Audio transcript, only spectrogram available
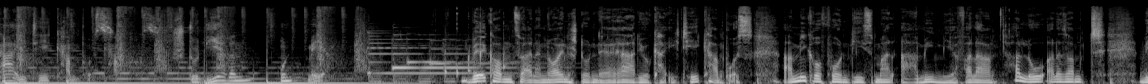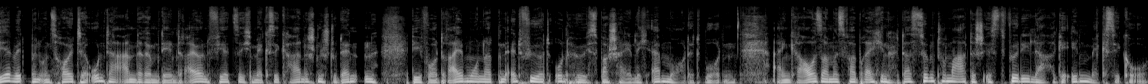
KIT Campus. Studieren und mehr. Willkommen zu einer neuen Stunde Radio KIT Campus. Am Mikrofon diesmal Armin Mirfalla. Hallo allesamt. Wir widmen uns heute unter anderem den 43 mexikanischen Studenten, die vor drei Monaten entführt und höchstwahrscheinlich ermordet wurden. Ein grausames Verbrechen, das symptomatisch ist für die Lage in Mexiko.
